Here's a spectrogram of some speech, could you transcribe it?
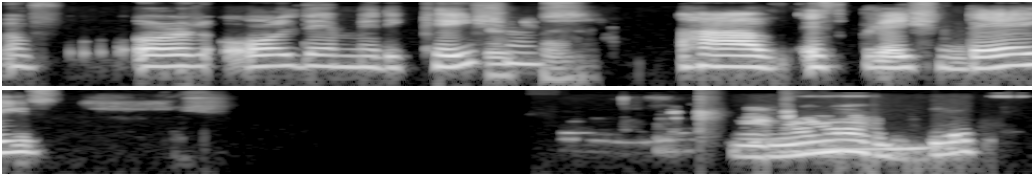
of or all the medications have expiration days Ah, that's.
